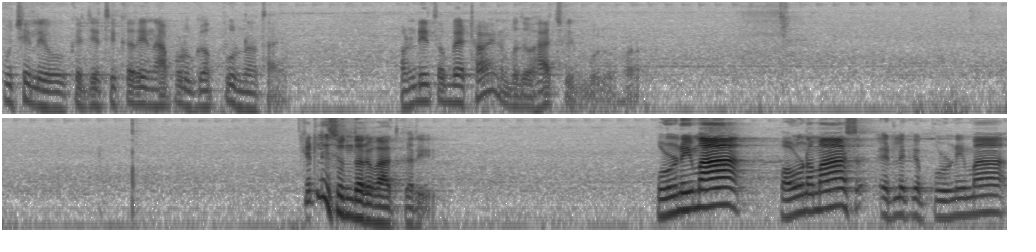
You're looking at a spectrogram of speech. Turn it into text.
પૂછી લેવું કે જેથી કરીને આપણું ગપ્પું ન થાય. પંડિતો બેઠા હોય ને બધું હાચવીને બોલવું પડે. કેટલી સુંદર વાત કરી. પૂર્ણિમા પૌર્ણમાસ એટલે કે પૂર્ણિમા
